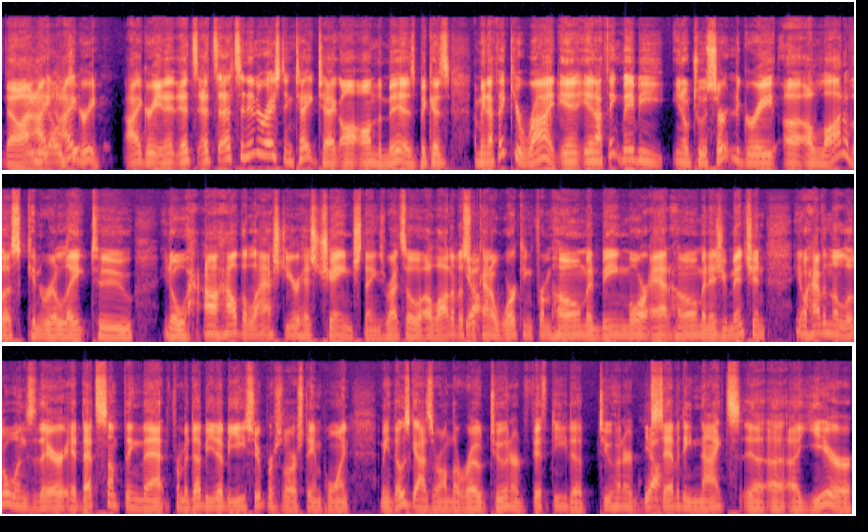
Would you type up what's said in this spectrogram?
No, I, I, I agree. I agree, and it's it's it's an interesting take, Chad, on, on the Miz because I mean I think you're right, and, and I think maybe you know to a certain degree, uh, a lot of us can relate to you know how, how the last year has changed things, right? So a lot of us yeah. are kind of working from home and being more at home, and as you mentioned, you know having the little ones there, it, that's something that from a WWE superstar standpoint, I mean those guys are on the road 250 to 270 yeah. nights uh, a, a year,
